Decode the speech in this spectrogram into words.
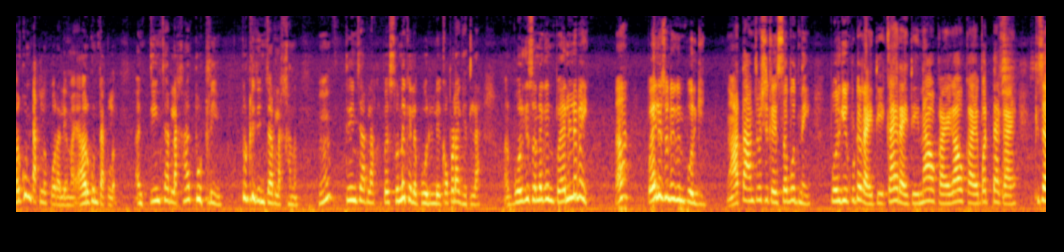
हरकून टाकलं पोराले माय हरकून टाकलं आणि तीन चार लाखानं तुटली तुटली तीन चार लाखानं तीन चार लाख रुपये सोनं केलं पोरीले कपडा घेतला आणि पोरगी सोनं घेऊन पहिलेलं बाई हा पहिले सोनं घेऊन पोरगी आता आमच्यापाशी काही सबूत नाही. पोरगी कुठे राहते काय राहते नाव काय गाव काय पत्ता काय तिचा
